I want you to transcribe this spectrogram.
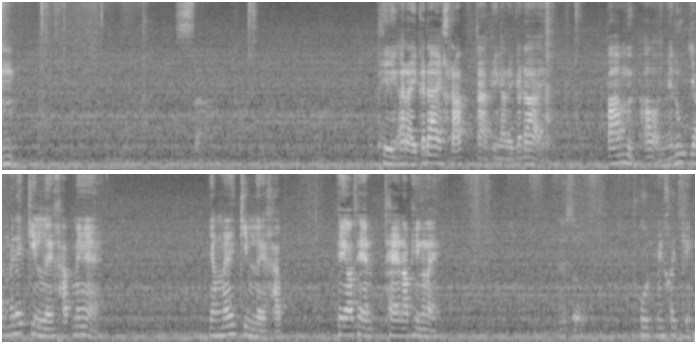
อืมสามเพลงอะไรก็ได้ครับ อ่าเพลงอะไรก็ได้ปลาหมึกอร่อยไหมลูกยังไม่ได้กินเลยครับ แม่ ยังไม่ได้กินเลยครับ เพลงเอาแทนแทนเอาเพลงอะไรไม่สุด พูดไม่ค่อยเก่ง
